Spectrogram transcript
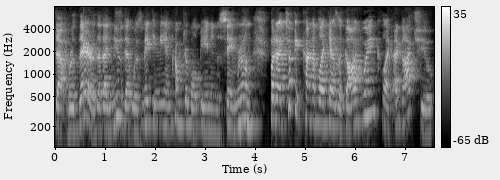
that were there that I knew that was making me uncomfortable being in the same room. But I took it kind of like as a God wink, like I got you.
